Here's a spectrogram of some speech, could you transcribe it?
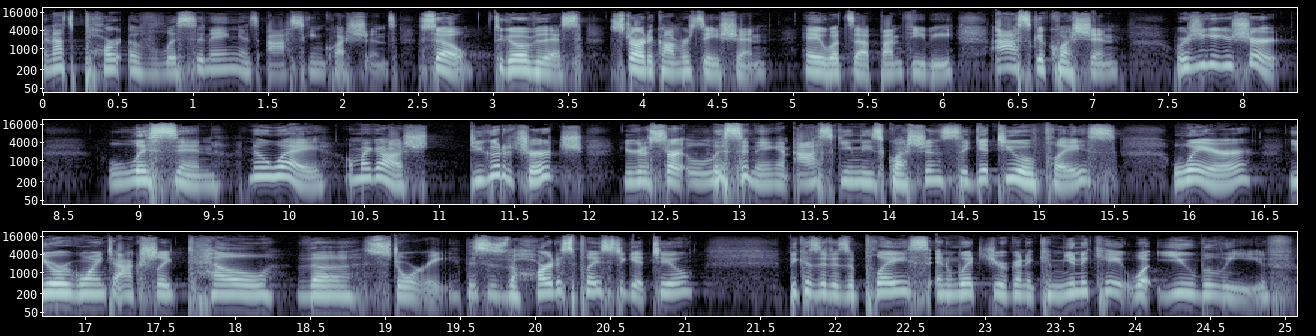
And that's part of listening is asking questions. So, to go over this, start a conversation. Hey, what's up? I'm Phoebe. Ask a question. Where'd you get your shirt? Listen. No way. Oh my gosh. Do you go to church? You're going to start listening and asking these questions to get to a place where you're going to actually tell the story. This is the hardest place to get to because it is a place in which you're going to communicate what you believe,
